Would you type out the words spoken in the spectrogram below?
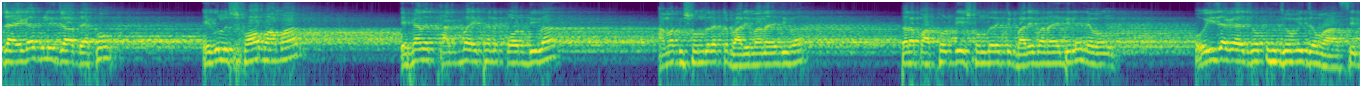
জায়গাগুলি যা দেখো, এগুলো সব আমার। এখানে থাকবা, এখানে কর দিবা। আমাকে সুন্দর একটা বাড়ি বানায় দিবা। তারা পাথর দিয়ে সুন্দর একটি বাড়ি বানিয়ে দিলেন এবং ওই জায়গায় যত জমি জমা আছিল,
